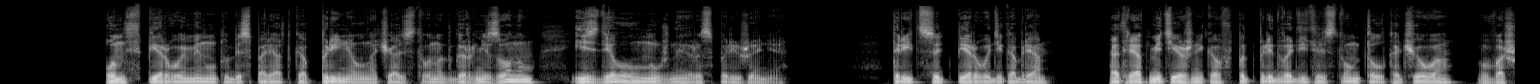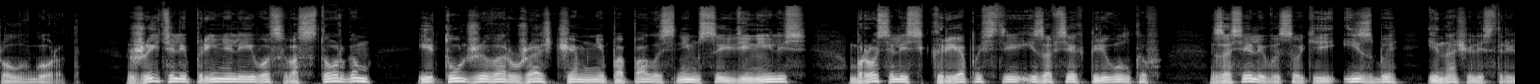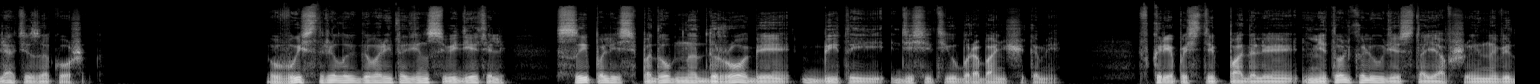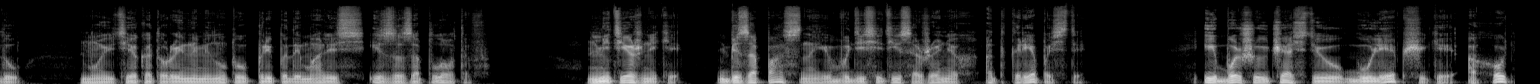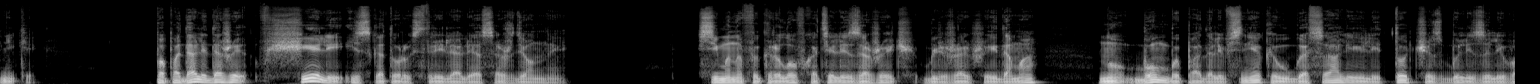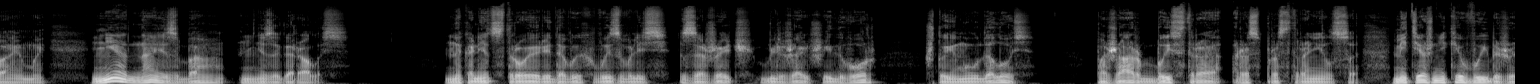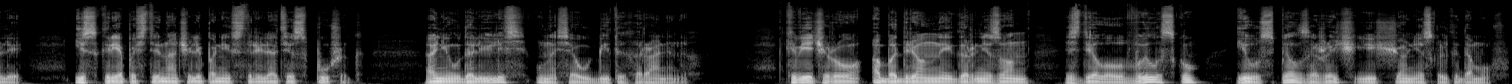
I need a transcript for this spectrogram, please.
Он в первую минуту беспорядка принял начальство над гарнизоном и сделал нужные распоряжения. 31 декабря отряд мятежников под предводительством Толкачева вошел в город. Жители приняли его с восторгом и тут же, вооружаясь чем не попало, с ним соединились, бросились к крепости изо всех переулков, засели высокие избы и начали стрелять из окошек. Выстрелы, говорит один свидетель, сыпались, подобно дроби, битой десятью барабанщиками. В крепости падали не только люди, стоявшие на виду, но и те, которые на минуту приподымались из-за заплотов. Мятежники, безопасные в десяти сажениях от крепости, и большую частью гулебщики, охотники, попадали даже в щели, из которых стреляли осажденные. Симонов и Крылов хотели зажечь ближайшие дома, но бомбы падали в снег и угасали или тотчас были заливаемы. Ни одна изба не загоралась. Наконец трое рядовых вызвались зажечь ближайший двор, что ему удалось. Пожар быстро распространился. Мятежники выбежали. Из крепости начали по них стрелять из пушек. Они удалились, унося убитых и раненых. К вечеру ободренный гарнизон сделал вылазку и успел зажечь еще несколько домов.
